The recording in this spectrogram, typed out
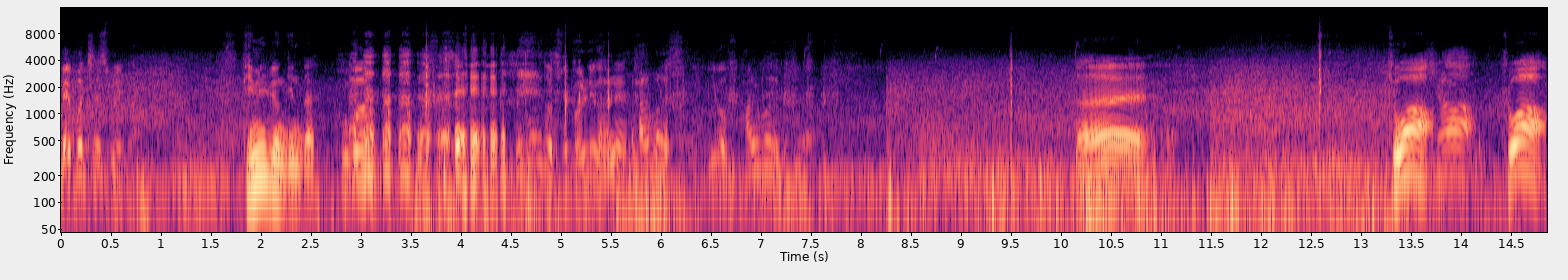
몇번 쳤습니까? 비밀 병기인데. 9번. 9번도 좀 멀리 가네. 8번에 이거 8번에 피야. 네. 좋아. 자, 좋아.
